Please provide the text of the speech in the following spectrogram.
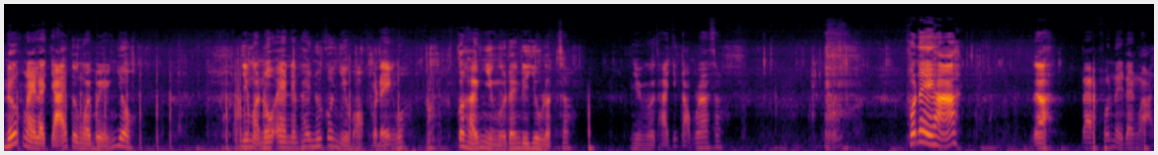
Nước này là chảy từ ngoài biển vô. Nhưng mà Noel, em thấy nước có nhiều bọt và đen quá. Có thể nhiều người đang đi du lịch sao? Nhiều người thải chất độc ra sao? Phố này hả? À đang phố đang lại.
